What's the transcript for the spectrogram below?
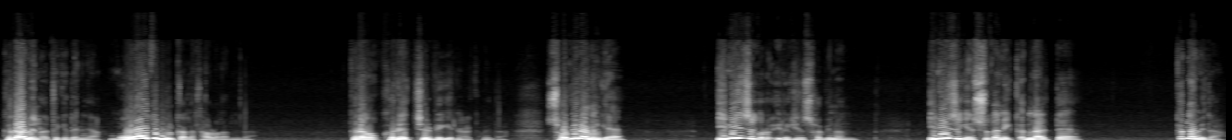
그 다음에는 어떻게 되느냐? 모든 물가가 다 올라갑니다. 그리고 거래 절벽이 일어날 겁니다. 소비라는 게 인위적으로 일으킨 소비는 인위적인 수단이 끝날 때 끝납니다.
